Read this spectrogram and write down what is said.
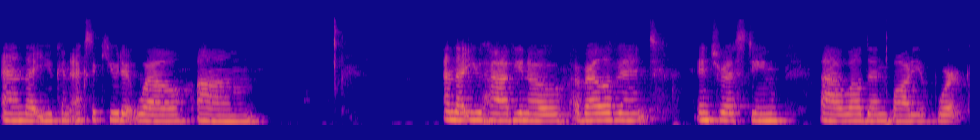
and that you can execute it well um, and that you have you know a relevant interesting uh, well done body of work.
